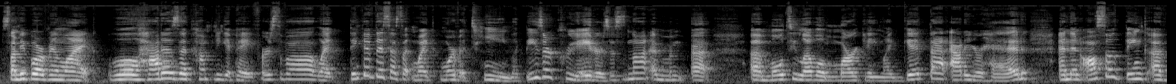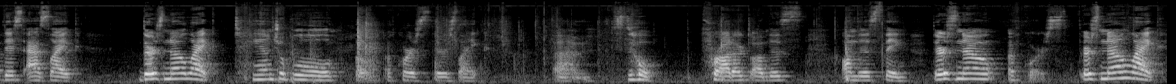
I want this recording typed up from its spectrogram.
some people have been like, well, how does a company get paid? First of all, like think of this as like, like more of a team. Like these are creators. This is not a, a, a multi-level marketing. Like get that out of your head. And then also think of this as like, there's no like tangible, oh, of course there's like um, still product on this, on this thing. There's no, of course, there's no like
